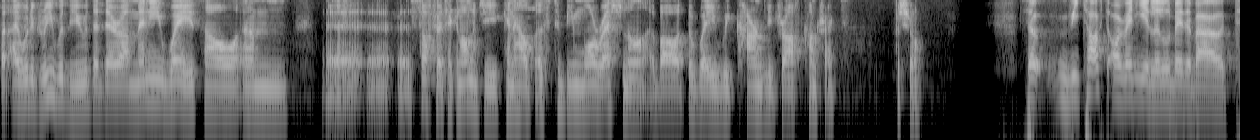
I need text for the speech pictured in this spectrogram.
but i would agree with you that there are many ways how um, uh, uh, software technology can help us to be more rational about the way we currently draft contracts, for sure. So we talked already a little bit about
